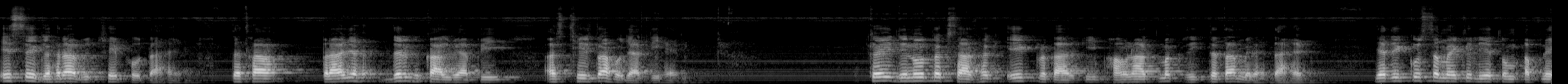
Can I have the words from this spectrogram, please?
इससे गहरा विक्षेप होता है तथा प्रायः दीर्घकालव्यापी अस्थिरता हो जाती है। कई दिनों तक साधक एक प्रकार की भावनात्मक रिक्तता में रहता है। यदि कुछ समय के लिए तुम अपने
